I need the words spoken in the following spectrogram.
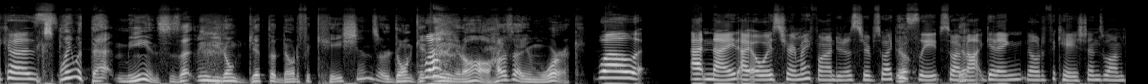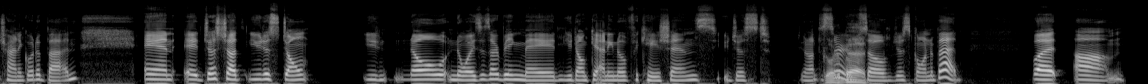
because Explain what that means. Does that mean you don't get the notifications or don't get Well- anything at all? How does that even work? well, at night I always turn my phone on do not disturb so I can Yep. sleep so I'm Yep. not getting notifications while I'm trying to go to bed. And it just shuts you just don't you no noises are being made. You don't get any notifications. You just do not disturb. So just going to bed. But um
